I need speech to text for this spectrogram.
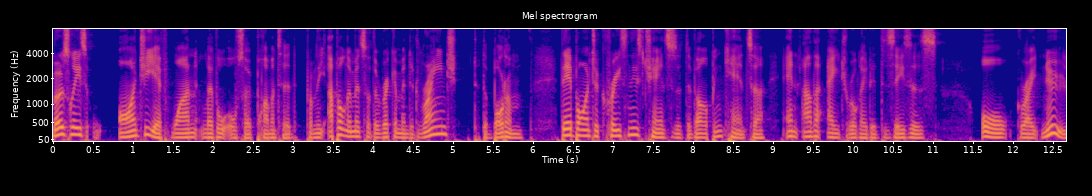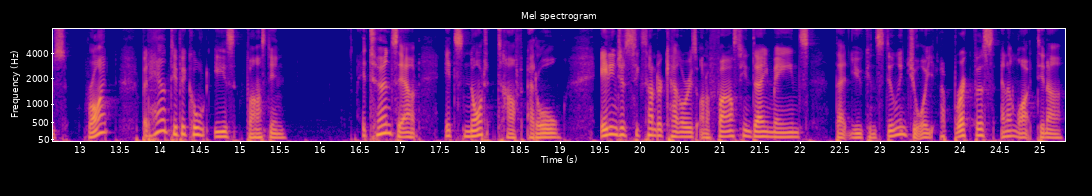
Mosley's IGF 1 level also plummeted from the upper limits of the recommended range to the bottom, thereby decreasing his chances of developing cancer and other age related diseases. All great news, right? But how difficult is fasting? It turns out it's not tough at all. Eating just 600 calories on a fasting day means that you can still enjoy a breakfast and a light dinner.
